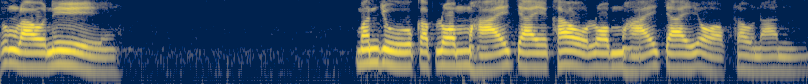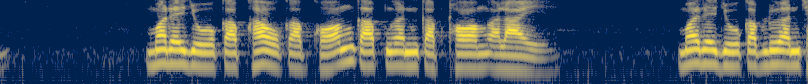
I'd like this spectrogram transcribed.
ของเรานี่ มันอยู่กับลมหายใจเข้าลมหายใจออกเท่านั้นไม่ได้อยู่กับเข้ากับของกับเงินกับทองอะไรไม่ได้อยู่กับเรือนช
